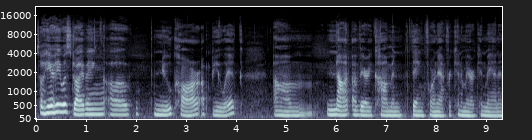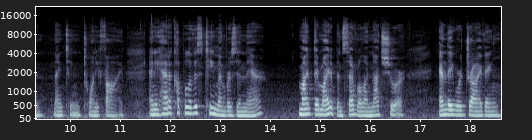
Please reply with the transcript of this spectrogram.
So here he was driving a new car, a Buick, um, not a very common thing for an African American man in 1925. And he had a couple of his team members in there. Might, there might have been several, I'm not sure. And they were driving,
